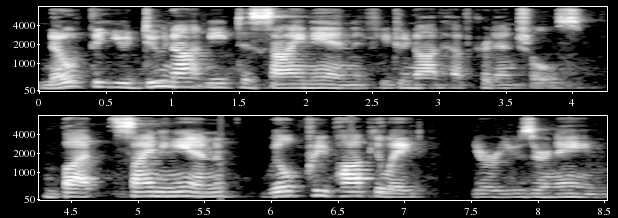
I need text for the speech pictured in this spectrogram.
Note that you do not need to sign in if you do not have credentials, but signing in will pre-populate your username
